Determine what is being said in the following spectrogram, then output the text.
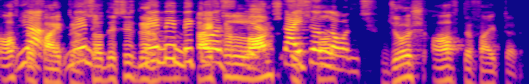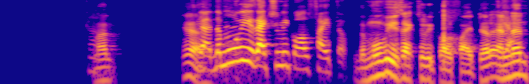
of Yeah, the fighter. maybe- so this is their Maybe because title yeah, launch. is title launch. Josh of the fighter. Huh. Not, yeah, Yeah. the movie is actually called Fighter. the movie is actually called Fighter. And Yeah. then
